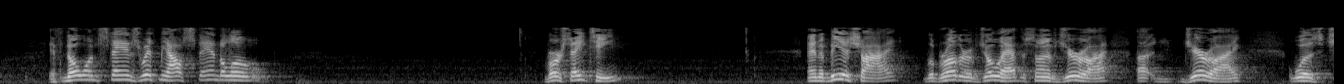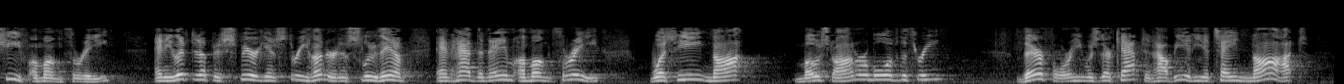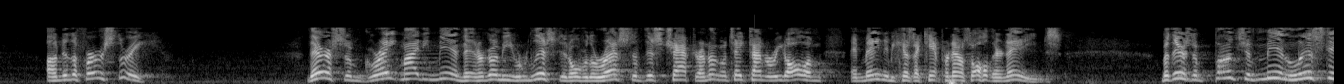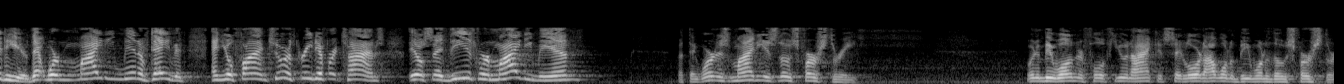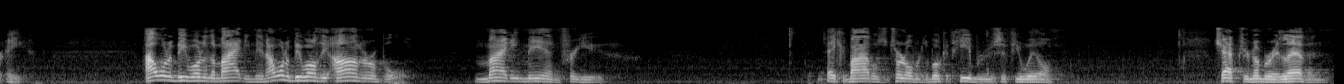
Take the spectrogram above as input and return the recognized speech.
If no one stands with me, I'll stand alone. Verse 18. And Abishai, the brother of Joab, the son of Jeruiah, uh, Jeruiah was chief among three, and he lifted up his spear against three hundred and slew them, and had the name among three. Was he not most honorable of the three? Therefore he was their captain, howbeit he attained not unto the first three. There are some great mighty men that are going to be listed over the rest of this chapter. I'm not going to take time to read all of them, and mainly because I can't pronounce all their names. But there's a bunch of men listed here that were mighty men of David. And you'll find two or three different times it'll say these were mighty men, but they weren't as mighty as those first three. Wouldn't it be wonderful if you and I could say, Lord, I want to be one of those first three. I want to be one of the mighty men. I want to be one of the honorable, mighty men for you. Take your Bibles and turn over to the book of Hebrews, if you will. Chapter number 11.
